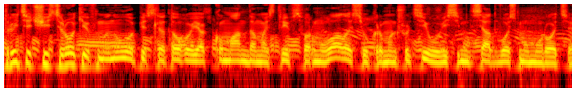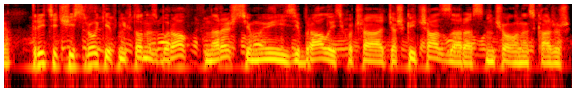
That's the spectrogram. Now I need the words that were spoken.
36 років минуло після того, як команда майстрів сформувалась у Кременчуці у 88-му році. 36 років ніхто не збирав. Нарешті ми зібрались, хоча тяжкий час зараз нічого не скажеш.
